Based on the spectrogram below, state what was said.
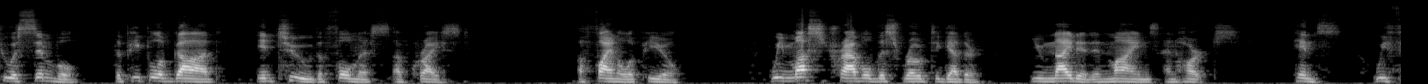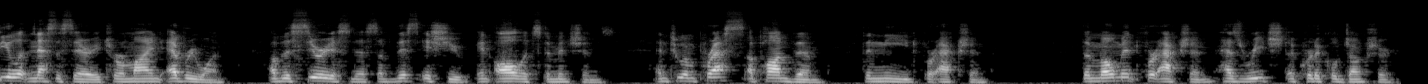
to assemble the people of God into the fullness of Christ. A final appeal. We must travel this road together, united in minds and hearts. Hence, we feel it necessary to remind everyone of the seriousness of this issue in all its dimensions, and to impress upon them the need for action. The moment for action has reached a critical juncture.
